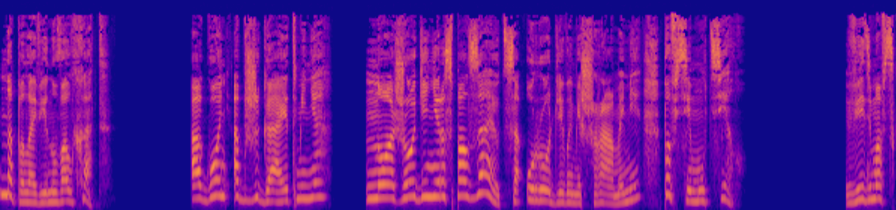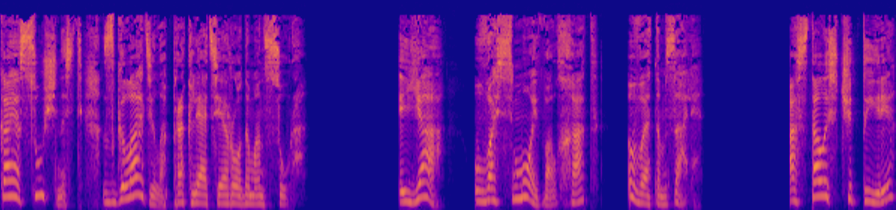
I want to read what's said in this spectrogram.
наполовину волхат. Огонь обжигает меня, но ожоги не расползаются уродливыми шрамами по всему телу. Ведьмовская сущность сгладила проклятие рода Мансура. Я восьмой волхат в этом зале. Осталось четыре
